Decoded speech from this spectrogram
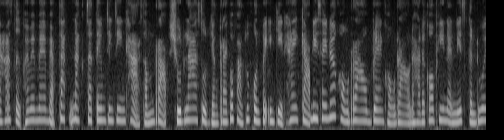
นะคะเสิร์ฟให้แม่ๆแบบจัดหนักจัดเต็มจริง ๆ ค่ะสำหรับชุดล่าสุดอย่างไรก็ฝากทุกคนไปเอนเกจให้กับดีไซเนอร์ของเราแบรนด์ของเรานะคะ แล้วก็พี่แนนนิสกันด้วย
